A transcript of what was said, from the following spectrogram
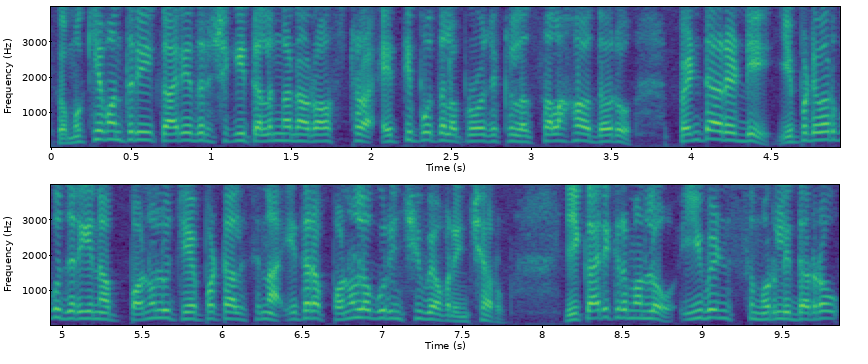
ఇక ముఖ్యమంత్రి కార్యదర్శికి తెలంగాణ రాష్ట్ర ఎత్తిపోతల ప్రాజెక్టుల సలహాదారు పెంటారెడ్డి ఇప్పటివరకు జరిగిన పనులు చేపట్టాల్సిన ఇతర పనుల గురించి వివరించారు. ఈ కార్యక్రమంలో ఈవెంట్స్ మురళీధర్రావు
